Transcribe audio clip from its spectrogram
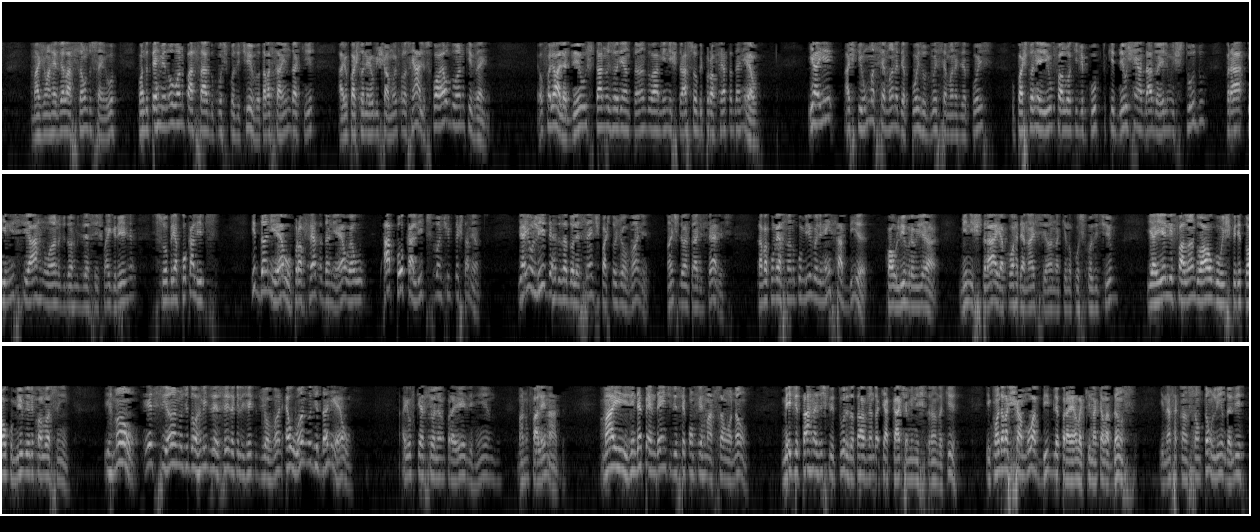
mas de uma revelação do Senhor. Quando terminou o ano passado o curso positivo, eu estava saindo daqui, aí o pastor Neil me chamou e falou assim, Alice, qual é o do ano que vem? Eu falei, olha, Deus está nos orientando a ministrar sobre o profeta Daniel. E aí, acho que uma semana depois, ou duas semanas depois, o pastor Neil falou aqui de púlpito que Deus tinha dado a ele um estudo para iniciar no ano de 2016 com a igreja sobre Apocalipse. E Daniel, o profeta Daniel, é o Apocalipse do Antigo Testamento. E aí o líder dos adolescentes, pastor Giovanni, antes de eu entrar de férias, estava conversando comigo, ele nem sabia qual livro eu ia ministrar e coordenar esse ano aqui no curso positivo. E aí ele falando algo espiritual comigo, ele falou assim, Irmão, esse ano de 2016, aquele jeito de Giovanni, é o ano de Daniel. Aí eu fiquei assim olhando para ele, rindo, mas não falei nada. Mas, independente de ser confirmação ou não, meditar nas escrituras, eu estava vendo aqui a Kátia ministrando aqui, e quando ela chamou a Bíblia para ela aqui naquela dança, e nessa canção tão linda ali,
